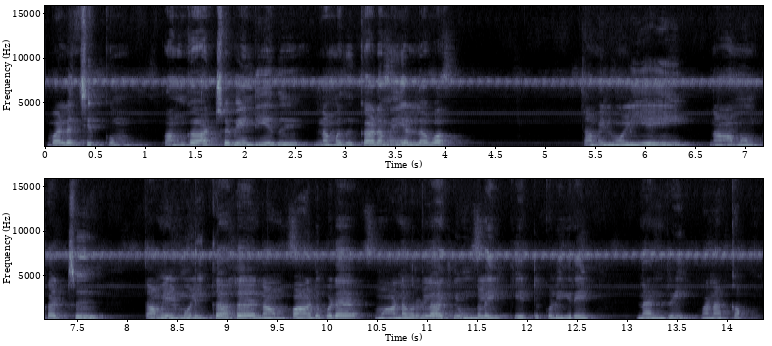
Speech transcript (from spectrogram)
வளர்ச்சிக்கும் பங்காற்ற வேண்டியது நமது கடமை அல்லவா? தமிழ் மொழியை நாமும் கற்று தமிழ் மொழிக்காக நாம் பாடுபட மாணவர்களாகி உங்களை கேட்டுக்கொள்கிறேன். நன்றி வணக்கம்.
